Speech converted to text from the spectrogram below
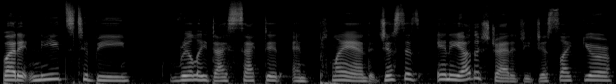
But it needs to be really dissected and planned just as any other strategy, just like your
